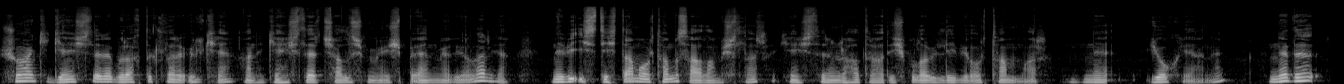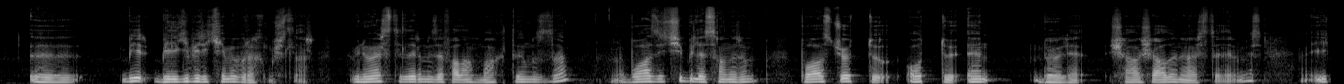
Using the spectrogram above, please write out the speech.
şu anki gençlere bıraktıkları ülke hani gençler çalışmıyor, iş beğenmiyor diyorlar ya. Ne bir istihdam ortamı sağlamışlar. Gençlerin rahat rahat iş bulabildiği bir ortam var. Ne yok yani. Ne de e, bir bilgi birikimi bırakmışlar. Üniversitelerimize falan baktığımızda Boğaziçi bile sanırım Boğaziçi ODTÜ, ODTÜ en böyle şaşalı üniversitelerimiz. İlk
